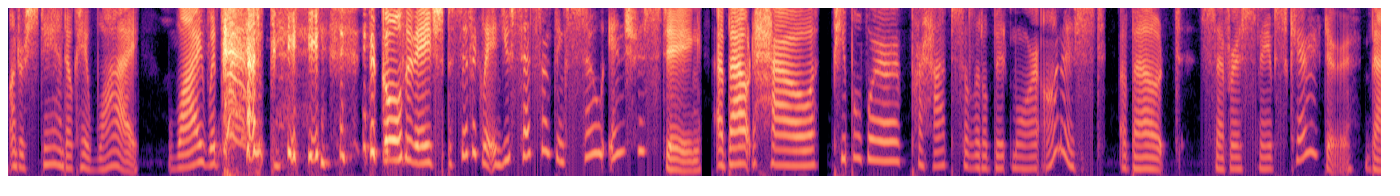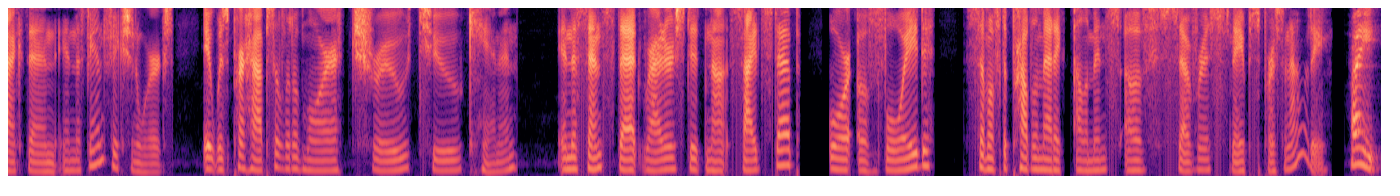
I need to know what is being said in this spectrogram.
understand okay, why? Why would that be the golden age specifically? And you said something so interesting about how people were perhaps a little bit more honest about Severus Snape's character back then in the fan fiction works. It was perhaps a little more true to canon in the sense that writers did not sidestep or avoid some of the problematic elements of Severus Snape's personality. Right.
